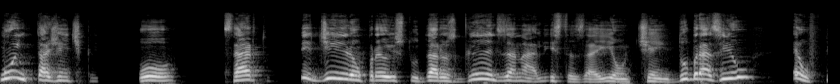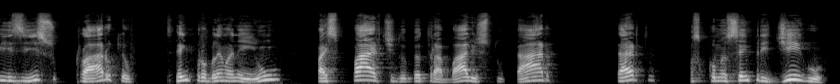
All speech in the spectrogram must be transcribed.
Muita gente criticou, certo? Pediram para eu estudar os grandes analistas aí on-chain do Brasil. Eu fiz isso, claro que eu fiz, sem problema nenhum. Faz parte do meu trabalho estudar, certo? Mas, como eu sempre digo,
